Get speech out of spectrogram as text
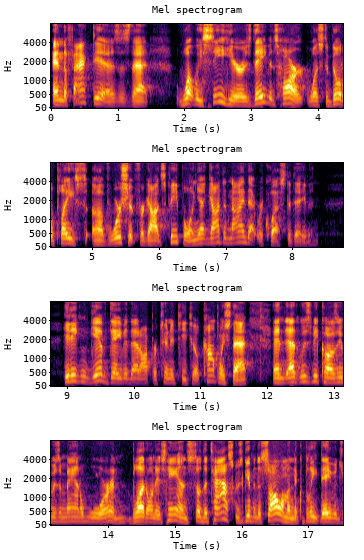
And the fact is, is that what we see here is David's heart was to build a place of worship for God's people, and yet God denied that request to David. He didn't give David that opportunity to accomplish that, and that was because he was a man of war and blood on his hands. So the task was given to Solomon to complete David's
